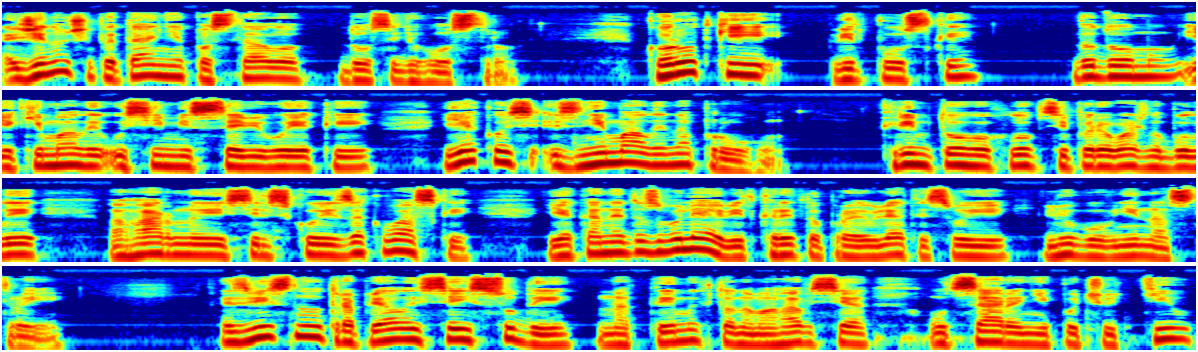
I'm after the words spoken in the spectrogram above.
жіноче питання постало досить гостро. Короткі відпустки додому, які мали усі місцеві вояки, якось знімали напругу. Крім того, хлопці переважно були гарної сільської закваски, яка не дозволяє відкрито проявляти свої любовні настрої. Звісно, траплялися й суди над тими, хто намагався у царині почуттів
